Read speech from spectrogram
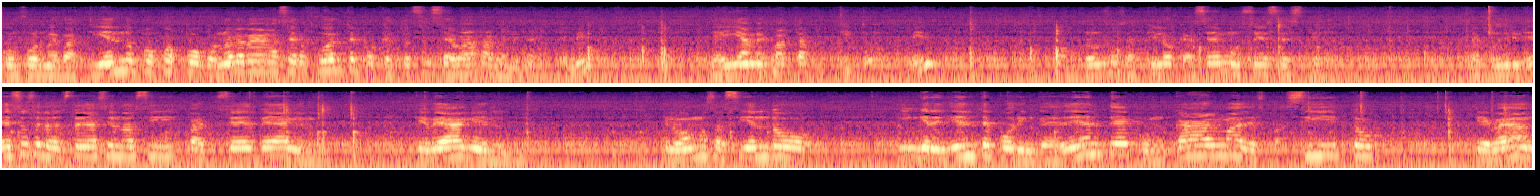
conforme batiendo poco a poco. No le vayan a hacer fuerte porque entonces se baja miren. Y ahí ya me falta poquito miren. Entonces aquí lo que hacemos es este eso se los estoy haciendo así para que ustedes vean el que vean el que lo vamos haciendo ingrediente por ingrediente con calma despacito que vean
